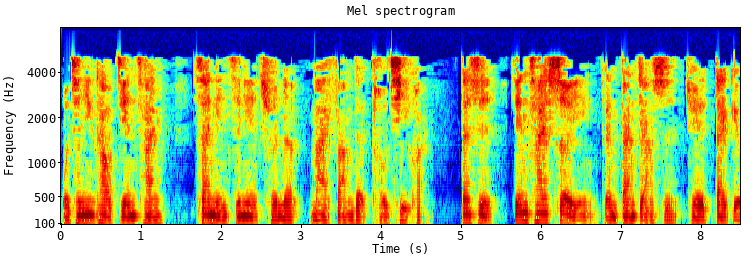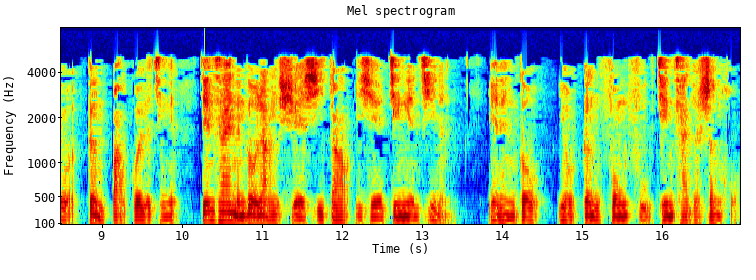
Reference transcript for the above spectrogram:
我曾经靠兼差三年之内存了买房的头期款，但是兼差摄影跟当讲师却带给我更宝贵的经验。兼差能够让你学习到一些经验技能，也能够有更丰富精彩的生活。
